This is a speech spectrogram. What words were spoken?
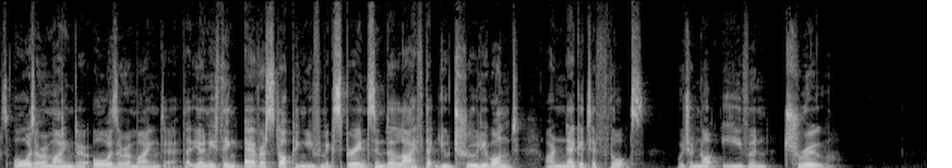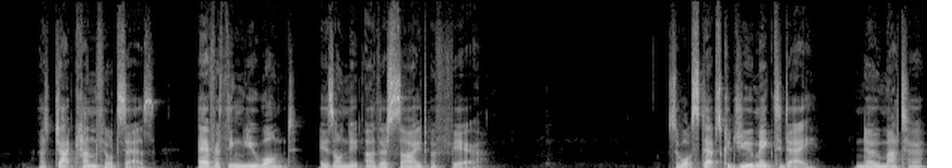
It's always a reminder, always a reminder that the only thing ever stopping you from experiencing the life that you truly want are negative thoughts which are not even true. As Jack Canfield says, everything you want is on the other side of fear. So, what steps could you make today, no matter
